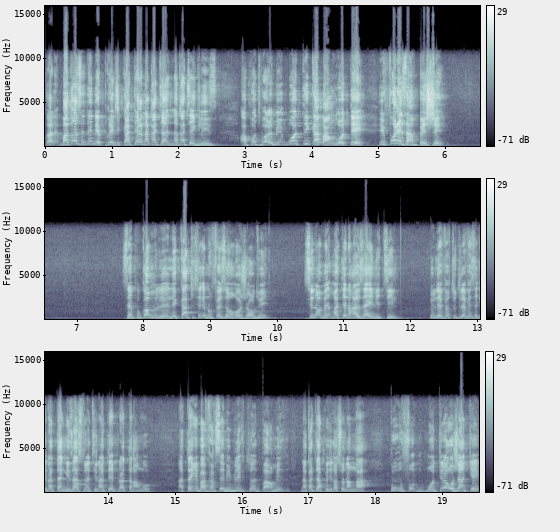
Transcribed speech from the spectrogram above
Bato c'était des prédicateurs na kati na église. Apôtre Paul alobi botika. Il faut les empêcher. C'est pour comme le, le cas que, nous faisons aujourd'hui. Sinon, vous avez inutile. Les, toutes les versets que nous avons un verset biblique parmi prédication pour montrer aux gens que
